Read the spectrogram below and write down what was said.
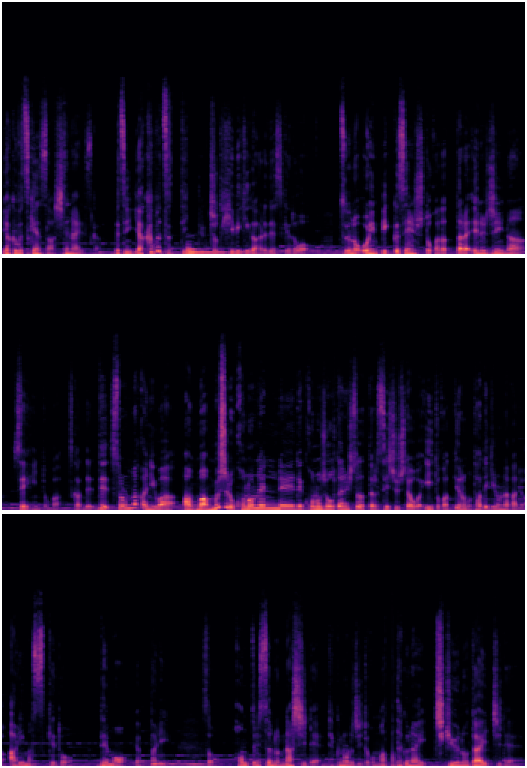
薬物検査してないですから。別に薬物って言ってうん。ちょっと響きがあれですけど普通のオリンピック選手とかだったら NG な製品とか使ってでその中にはあ、まあ、むしろこの年齢でこの状態の人だったら摂取した方がいいとかっていうのも他的の中ではありますけどでもやっぱりそう本当にそういうのなしでテクノロジーとか全くない地球の大地で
